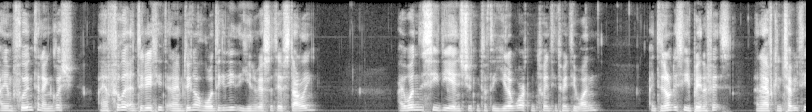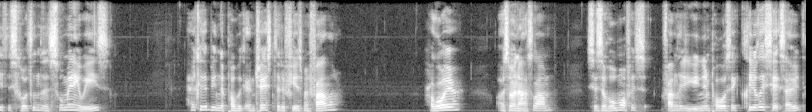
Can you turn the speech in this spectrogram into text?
I am fluent in English, I have fully integrated, and I am doing a law degree at the University of Stirling. I won the CDN Student of the Year award in 2021. I do not receive benefits, and I have contributed to Scotland in so many ways. How could it be in the public interest to refuse my father? Her lawyer, Osman Aslam, says the Home Office family reunion policy clearly sets out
